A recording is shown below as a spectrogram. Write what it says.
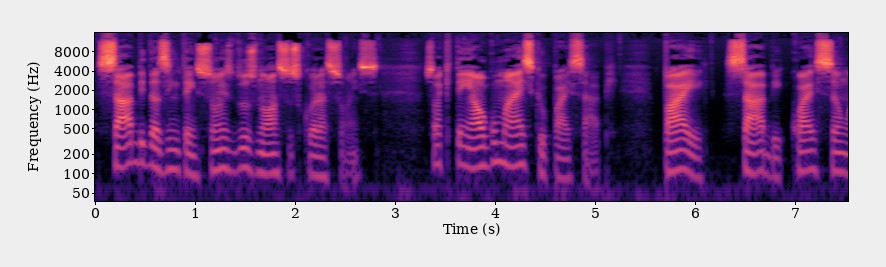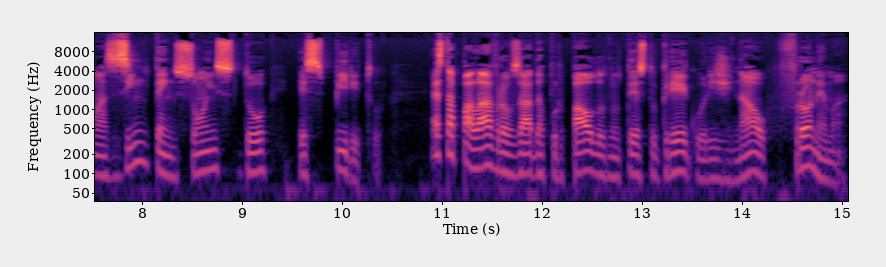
sabe das intenções dos nossos corações. Só que tem algo mais que o Pai sabe. Pai sabe quais são as intenções do Espírito. Esta palavra usada por Paulo no texto grego original, fronema,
